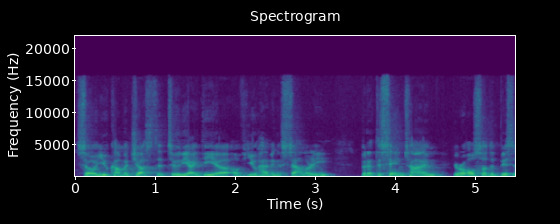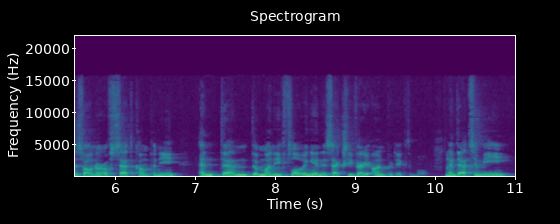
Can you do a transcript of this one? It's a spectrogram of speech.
So you come adjusted to the idea of you having a salary, but at the same time, you're also the business owner of said company. And then the money flowing in is actually very unpredictable. Mm-hmm. And that to me,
